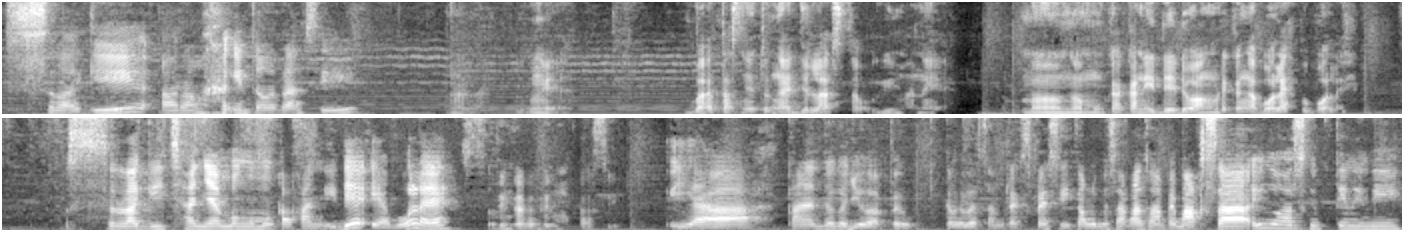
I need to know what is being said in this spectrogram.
Selagi orang-orang intoleransi Nah, bingung ya. Batasnya tuh nggak jelas tau gimana ya. Mengemukakan ide doang mereka nggak boleh apa boleh. selagi hanya mengemukakan ide ya boleh. Tingkat demokrasi. Iya, karena itu juga kebebasan berekspresi. Kalau misalkan sampai maksa, itu harus ngikutin ini,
